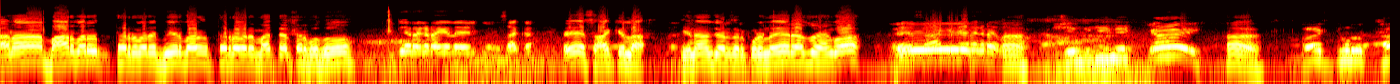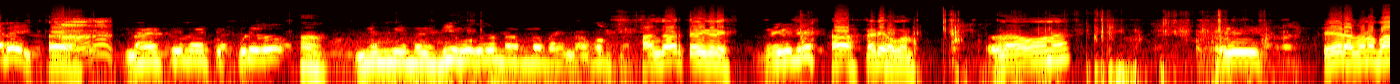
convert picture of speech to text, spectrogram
ಅಣ್ಣ ಬಾರ್ ಬಾರ್ ತರ್ಬಾರ ಬೀರ್ ಬಾರ್ ತರ್ಬಾರ ಮತ್ತೆ ತರ್ಬೋದು? ಸಾಕ? ಏ ಸಾಕಿಲ್ಲ. ಇನ್ನೊಂದ್ ಜರ ಜರ ಕೊಡಲ್ಲ. ಏ ರಾಜು ಹೆಂಗೋ? ಕುಡಿದು ನೀ ಹಂಗಾರ ತಳಿಗಳಿ. ಹಾ ನಡಿ ಹೋಗೋಣ. ನಾವು ಏ ರಾಜಣ್ಣ ಬಾ.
